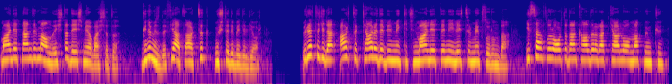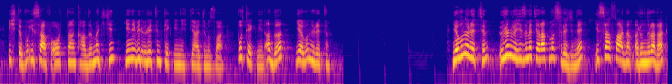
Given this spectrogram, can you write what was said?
maliyetlendirme anlayışı da değişmeye başladı. Günümüzde fiyatı artık müşteri belirliyor. Üreticiler artık kar edebilmek için maliyetlerini iyileştirmek zorunda. İsrafları ortadan kaldırarak karlı olmak mümkün. İşte bu israfı ortadan kaldırmak için yeni bir üretim tekniğine ihtiyacımız var. Bu tekniğin adı yalın üretim. Yalın üretim, ürün ve hizmet yaratma sürecini israflardan arındırarak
